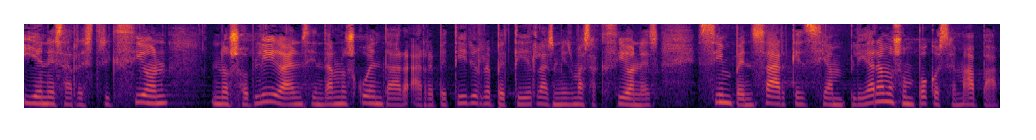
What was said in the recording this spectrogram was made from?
y en esa restricción nos obligan, sin darnos cuenta, a repetir y repetir las mismas acciones, sin pensar que si ampliáramos un poco ese mapa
